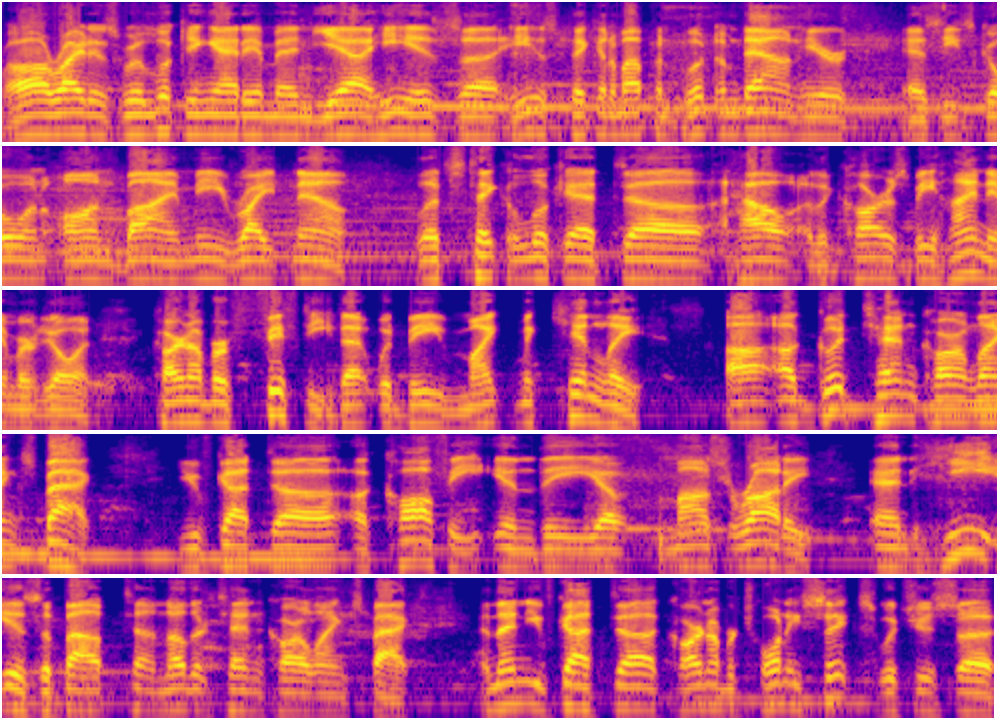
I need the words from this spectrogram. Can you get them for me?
All right, as we're looking at him, and yeah, he is uh, he is picking them up and putting them down here as he's going on by me right now. Let's take a look at uh, how the cars behind him are doing. Car number 50, that would be Mike McGinley, uh, a good 10 car lengths back. You've got uh, a Coffey in the uh, Maserati, and he is about another 10 car lengths back. And then you've got uh, car number 26, which is uh,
